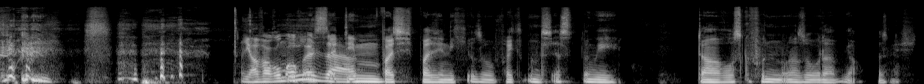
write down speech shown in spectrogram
Ja, warum auch erst ESA. seitdem, weiß ich, weiß ich nicht. Also vielleicht uns erst irgendwie da rausgefunden oder so oder ja, weiß nicht.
